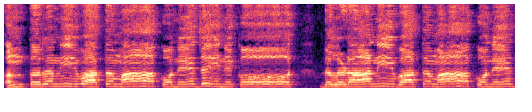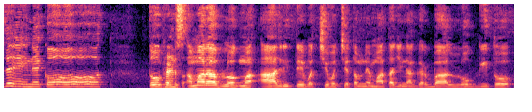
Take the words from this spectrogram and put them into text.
અંતરની વાતમાં કોને જઈને કોત? દલડાની વાતમાં કોને જઈને કોત? તો ફ્રેન્ડ્સ અમારા વ્લોગમાં આ જ રીતે વચ્ચે વચ્ચે તમને માતાજીના ગરબા, લોકગીતો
